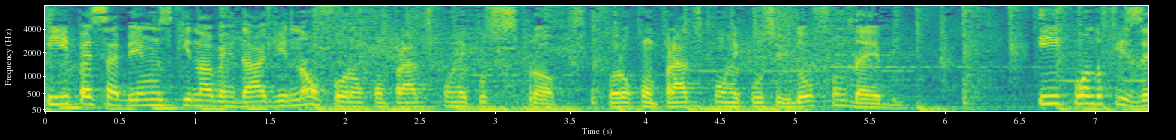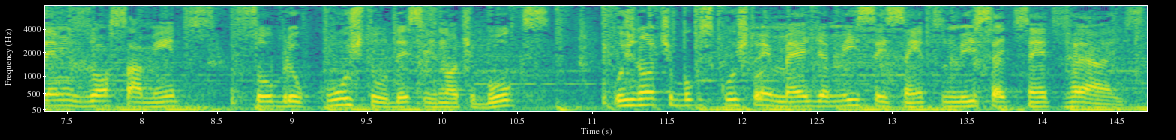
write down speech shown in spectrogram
e percebemos que na verdade não foram comprados com recursos próprios, foram comprados com recursos do Fundeb. E quando fizemos orçamentos sobre o custo desses notebooks, os notebooks custam em média R$ 1.600, 1.700 reais.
